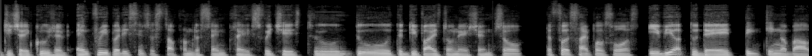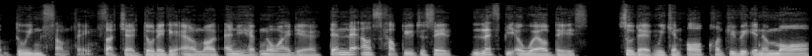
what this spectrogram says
digital inclusion. Everybody seems to start from the same place, which is to do the device donation. So the first signpost was if you are today thinking about doing something such as donating analog and you have no idea, then let us help you to say, let's be aware of this so that we can all contribute in a more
